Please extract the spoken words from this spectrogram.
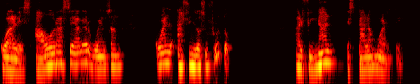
cuales ahora se avergüenzan, ¿cuál ha sido su fruto? Al final está la muerte.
